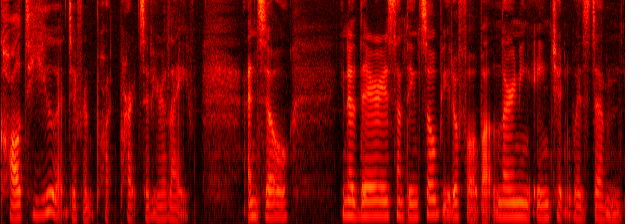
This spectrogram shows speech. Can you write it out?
called to you at different parts of your life. And so, you know, there is something so beautiful about learning ancient wisdom,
